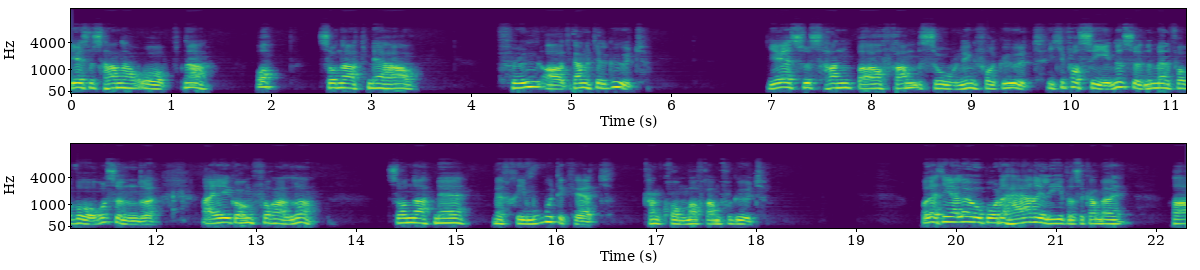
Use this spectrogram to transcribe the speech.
Jesus han har åpna opp sånn at vi har full adgang til Gud. Jesus han bar fram soning for Gud, ikke for sine synder, men for våre synder, en gang for alle sånn at vi med frimodighet kan komme fram for Gud. Og Dette gjelder jo både her i livet, så kan vi ha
